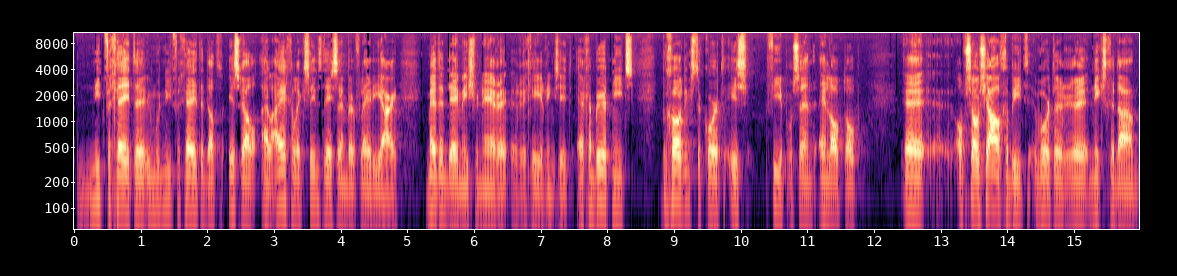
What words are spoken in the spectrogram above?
niet vergeten, u moet niet vergeten dat Israël eigenlijk sinds december verleden jaar met een demissionaire regering zit. Er gebeurt niets. Begrotingstekort is 4% en loopt op. Uh, op sociaal gebied wordt er uh, niks gedaan.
